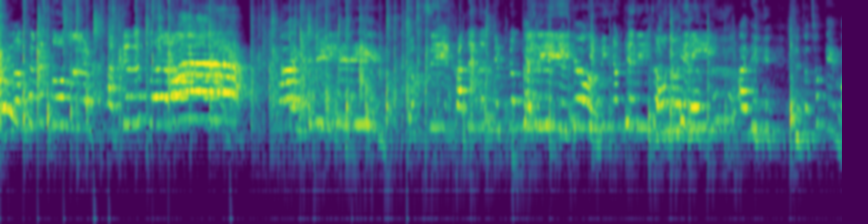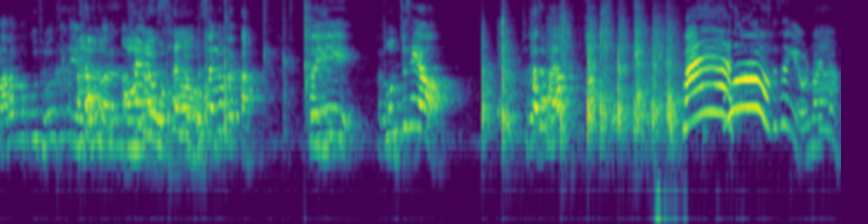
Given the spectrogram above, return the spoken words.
저희가 세뱃돈을 받게 됐어요. 와 예리 예리. 역시 가재는 게 편 carry, 게 편. 김민경 carry, 정은 carry. 아니 진짜 첫 게임 말아먹고 두 번째 게임 너무 잘했다. 너무 살려고 잘했어. 살려고 살려고 했다. 저희 돈 주세요. 가져가요? 와 세상에 얼마일까?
